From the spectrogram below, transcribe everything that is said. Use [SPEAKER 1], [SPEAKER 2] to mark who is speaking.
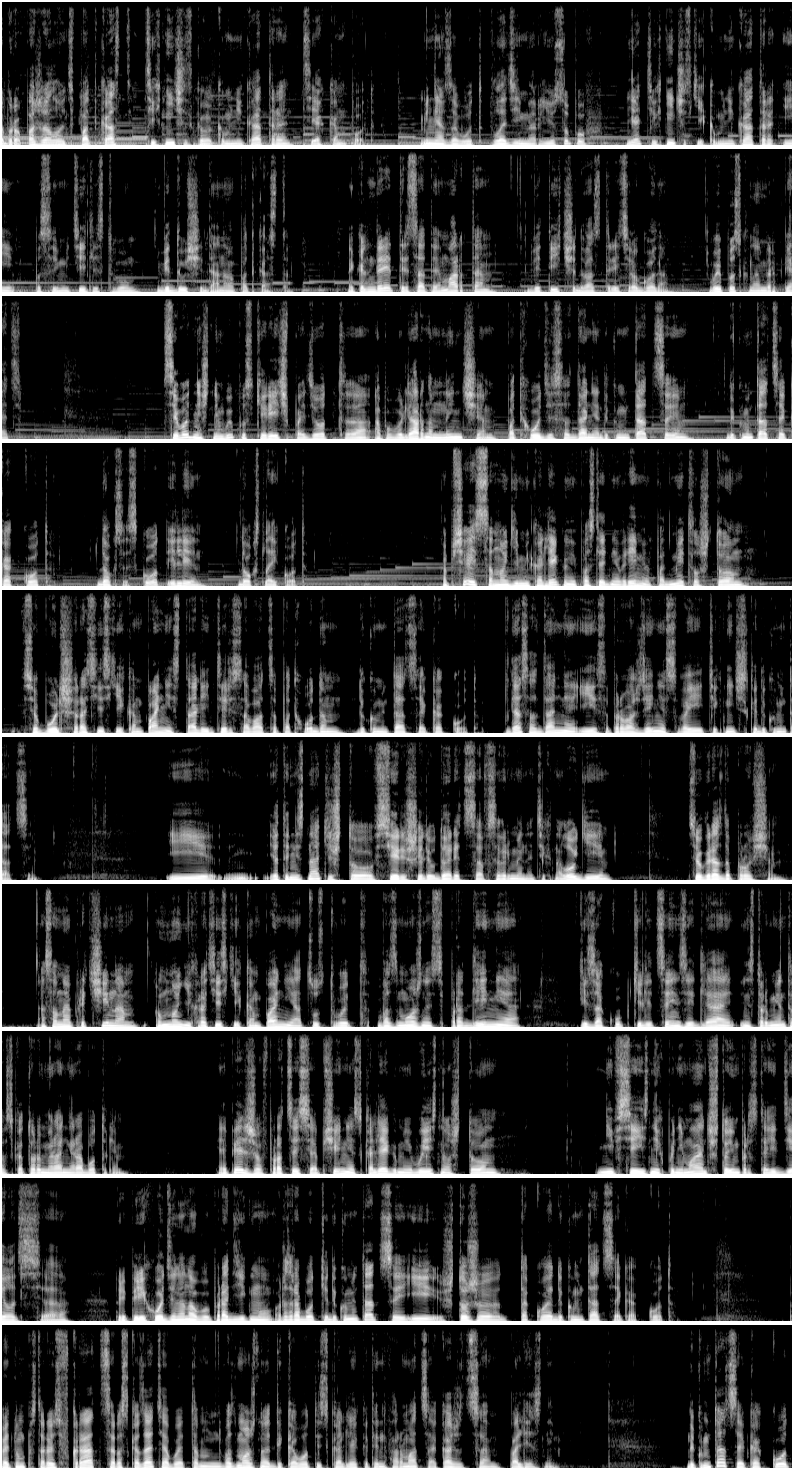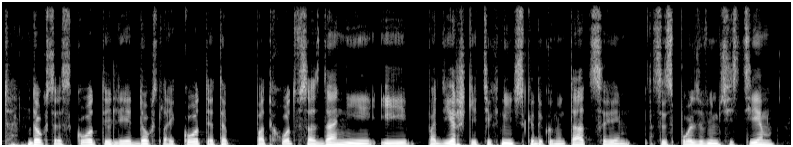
[SPEAKER 1] Добро пожаловать в подкаст технического коммуникатора «Техкомпот». Меня зовут Владимир Юсупов, я технический коммуникатор и по совместительству ведущий данного подкаста. На календаре 30 марта 2023 года, выпуск номер 5. В сегодняшнем выпуске речь пойдет э, о популярном нынче подходе создания документации, документация как код, Docs as код или Docs like код – Общаясь со многими коллегами в последнее время, подметил, что все больше российские компании стали интересоваться подходом документация как код для создания и сопровождения своей технической документации. И это не значит, что все решили удариться в современные технологии. Все гораздо проще. Основная причина – у многих российских компаний отсутствует возможность продления и закупки лицензий для инструментов, с которыми ранее работали – и опять же, в процессе общения с коллегами выяснил, что не все из них понимают, что им предстоит делать э, при переходе на новую парадигму разработки документации и что же такое документация как код. Поэтому постараюсь вкратце рассказать об этом. Возможно, для кого-то из коллег эта информация окажется полезной. Документация как код, Docs as код или Docs like код — это подход в создании и поддержке технической документации с использованием систем —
